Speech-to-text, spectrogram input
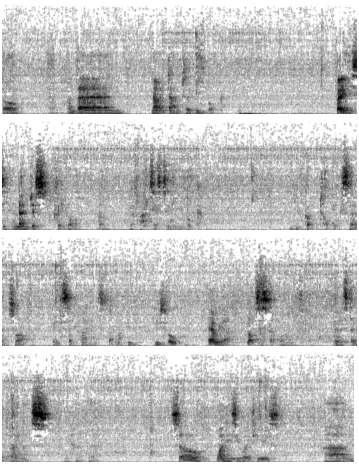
go, and then narrow it down to ebook. Very easy, and then just click on. You have access to the ebook. And you've got topics there as well for real estate finance. That might be useful. There we are. Lots of stuff on real estate finance we have there. So one easy way to use um,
